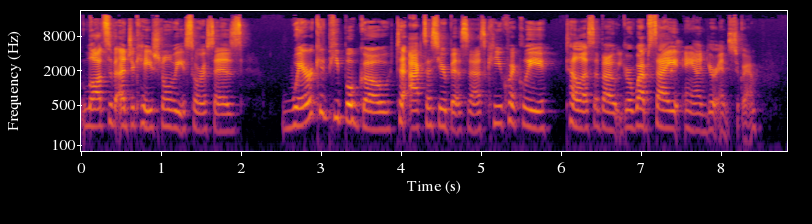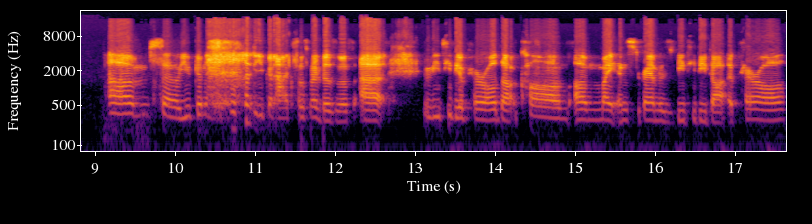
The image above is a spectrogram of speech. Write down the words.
lots of educational resources, where can people go to access your business? Can you quickly tell us about your website and your Instagram? Um, so you can you can access my business at vtdapparel.com. Um, my Instagram is vtd.apparel,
